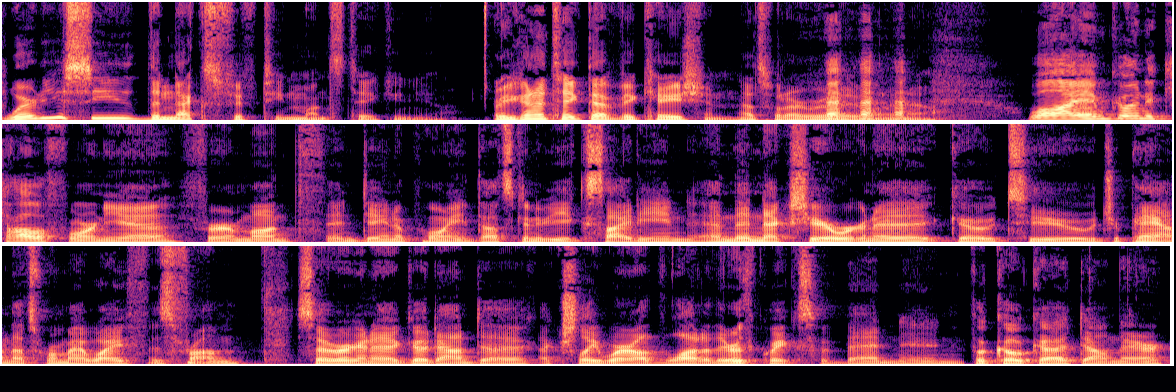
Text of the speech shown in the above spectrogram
Where do you see the next 15 months taking you? Are you going to take that vacation? That's what I really want to know. Well, I am going to California for a month in Dana Point. That's going to be exciting. And then next year, we're going to go to Japan. That's where my wife is from. So we're going to go down to actually where a lot of the earthquakes have been in Fukuoka down there.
